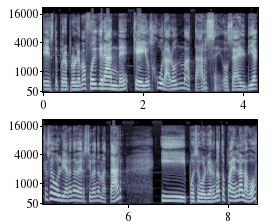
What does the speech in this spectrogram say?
Este, pero el problema fue grande que ellos juraron matarse. O sea, el día que se volvieran a ver se iban a matar. Y pues se volvieron a topar en la labor.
